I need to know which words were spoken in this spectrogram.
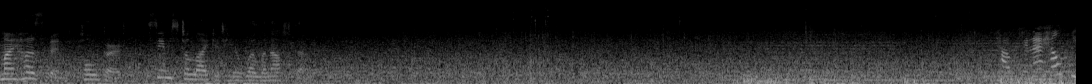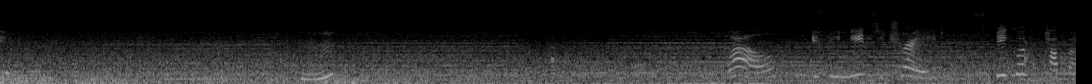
My husband, Holgard, seems to like it here well enough, though. How can I help you? Need to trade, speak with Papa.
